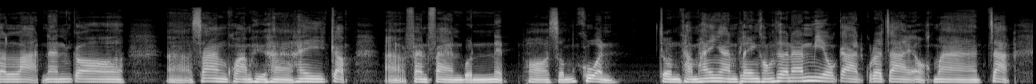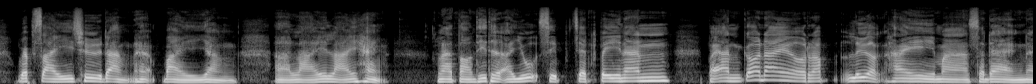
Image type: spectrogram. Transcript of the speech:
ตลาดนั้นก็สร้างความฮือฮาให้กับแฟนๆ บนเน็ตพอสมควร จนทำให้งานเพลงของเธอนั้นมีโอกาสกระจายออกมาจากเว็บไซต์ชื่อดังนะฮะไปอย่างหลายหลายแห่งและตอนที่เธออายุ 17 ปีนั้น ไปอันก็ได้รับเลือกให้มาแสดงใน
